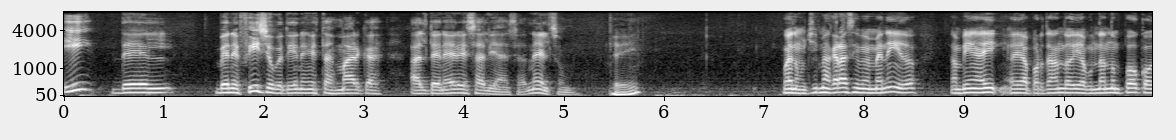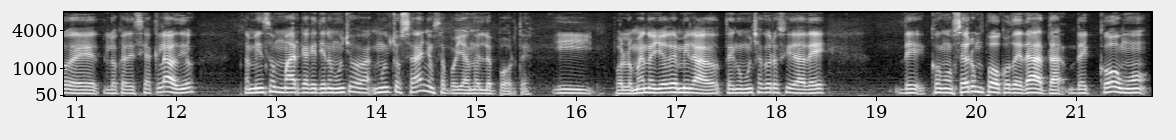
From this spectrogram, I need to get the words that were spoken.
y del beneficio que tienen estas marcas al tener esa alianza. Nelson. Sí. Bueno, muchísimas gracias y bienvenido. También ahí eh, aportando y abundando un poco de lo que decía Claudio, también son marcas que tienen muchos muchos años apoyando el deporte. Y por lo menos yo de mi lado tengo mucha curiosidad de, conocer un poco de data de cómo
